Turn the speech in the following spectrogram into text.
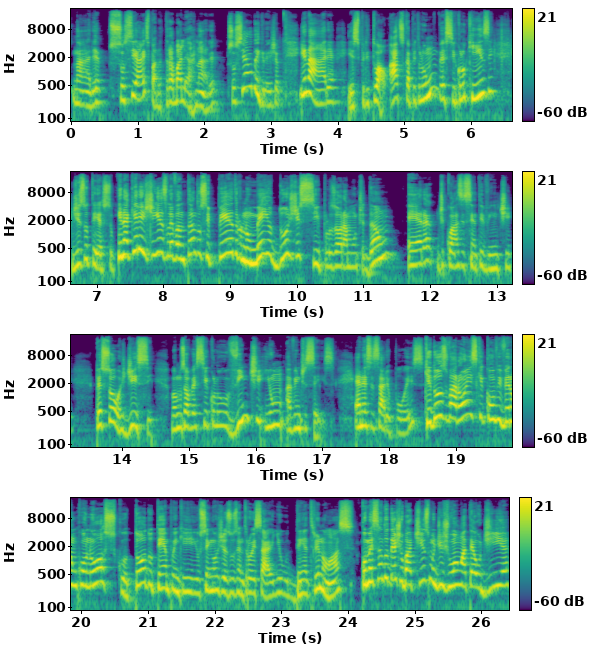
na área sociais, para trabalhar na área social da igreja, e na área espiritual. Atos capítulo 1, versículo 15, diz o texto: E naqueles dias, levantando-se Pedro no meio dos discípulos, ora, a multidão era de quase 120 pessoas, disse. Vamos ao versículo 21 a 26. É necessário, pois, que dos varões que conviveram conosco todo o tempo em que o Senhor Jesus entrou e saiu dentre nós, começando desde o batismo de João até o dia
